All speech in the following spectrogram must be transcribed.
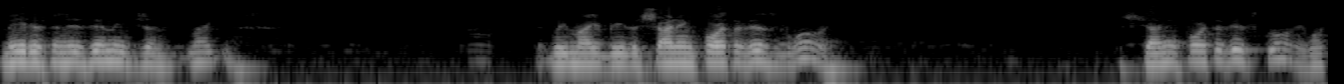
made us in His image and likeness. That we might be the shining forth of His glory. The shining forth of His glory. What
